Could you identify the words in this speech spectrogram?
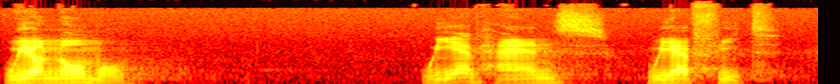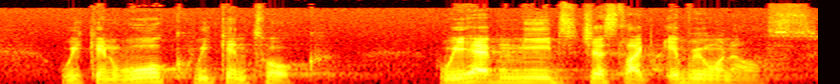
We are normal. We have hands, we have feet. We can walk, we can talk. We have needs just like everyone else.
